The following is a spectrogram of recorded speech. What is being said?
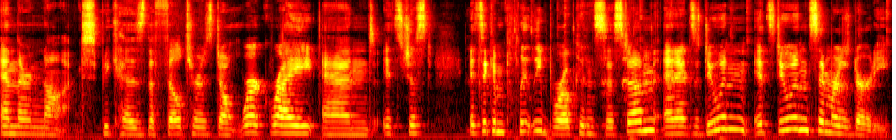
and they're not because the filters don't work right and it's just it's a completely broken system and it's doing it's doing simmers dirty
